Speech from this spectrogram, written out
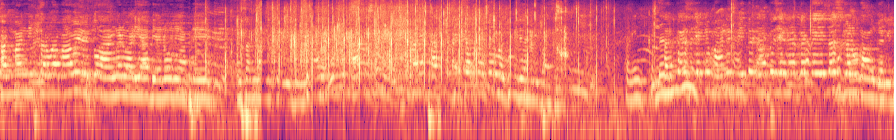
સન્માનિત કરવામાં આવે તો આંગણવાડી આ બહેનોને આપણે સન્માનિત કરવી જોઈએ કારણ કે અમારા પ્રાથમિક શિક્ષક કરતાં વધુ છે એમની પાસે. છે એના ગણું કામ કરી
